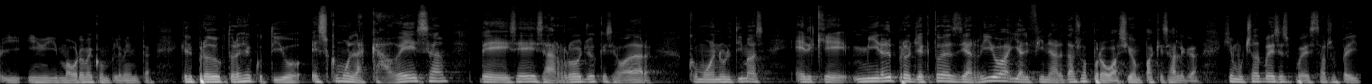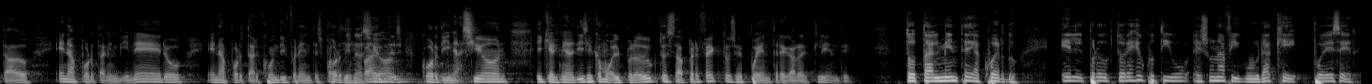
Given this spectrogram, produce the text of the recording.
y, y Mauro me complementa, que el productor ejecutivo es como la cabeza de ese desarrollo que se va a dar. Como en últimas, el que mira el proyecto desde arriba y al final da su aprobación para que salga. Que muchas veces puede estar supeditado en aportar en dinero, en aportar con diferentes Coordinación. participantes, coordinación, y que al final dice como el producto está perfecto, se puede entregar al cliente. Totalmente de acuerdo. El productor ejecutivo es una figura que puede ser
